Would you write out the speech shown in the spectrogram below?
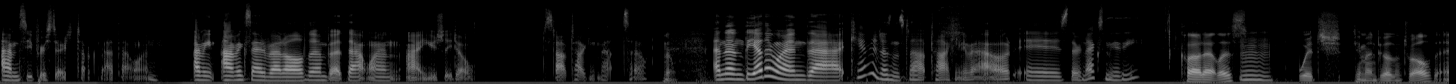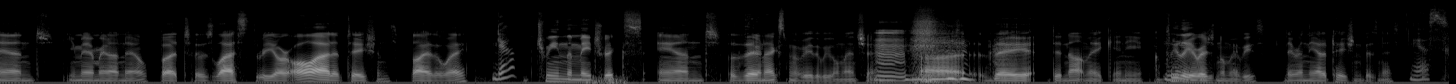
I'm super stoked to talk about that one. I mean, I'm excited about all of them, but that one I usually don't stop talking about. So No. And then the other one that Camden doesn't stop talking about is their next movie. Cloud Atlas. Mm. Which came out in 2012, and you may or may not know, but those last three are all adaptations, by the way. Yeah. Between The Matrix and their next movie that we will mention, Mm. uh, they did not make any completely Mm. original movies. They were in the adaptation business yes.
